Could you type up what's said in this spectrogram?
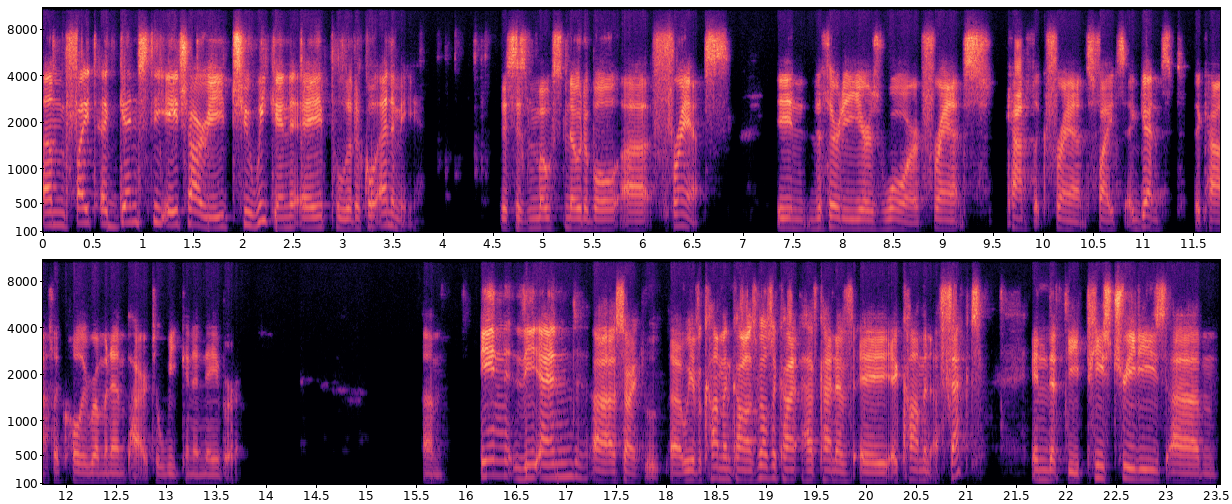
um, fight against the HRE to weaken a political enemy. This is most notable uh, France. In the Thirty Years' War, France, Catholic France, fights against the Catholic Holy Roman Empire to weaken a neighbor. Um, in the end, uh, sorry, uh, we have a common cause. We also have kind of a, a common effect in that the peace treaties um,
